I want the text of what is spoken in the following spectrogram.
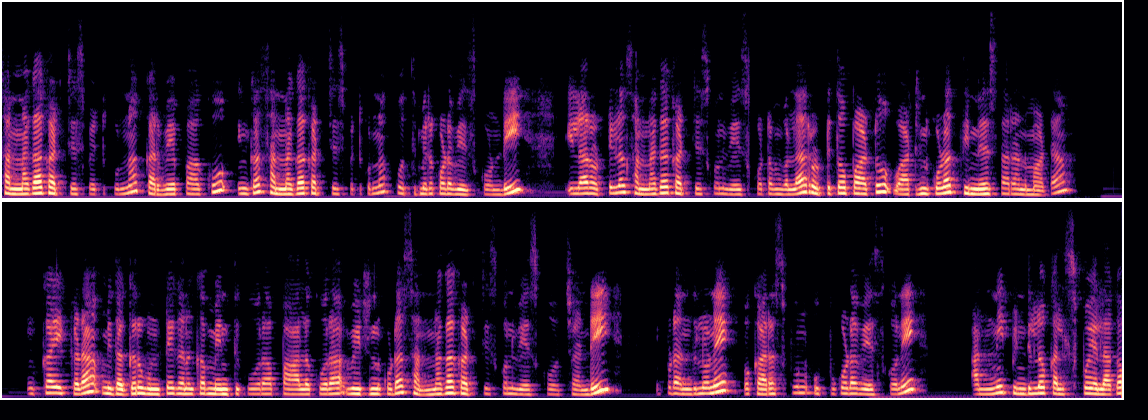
సన్నగా కట్ చేసి పెట్టుకున్న కరివేపాకు ఇంకా సన్నగా కట్ చేసి పెట్టుకున్న కొత్తిమీర కూడా వేసుకోండి. ఇలా రొట్టెలో సన్నగా కట్ చేసుకొని వేసుకోవటం వల్ల రొట్టెతో పాటు వాటిని కూడా తినేస్తారనమాట ఇంకా ఇక్కడ మీ దగ్గర ఉంటే కనుక మెంతికూర పాలకూర వీటిని కూడా సన్నగా కట్ చేసుకొని వేసుకోవచ్చు అండి ఇప్పుడు అందులోనే ఒక అర స్పూన్ ఉప్పు కూడా వేసుకొని అన్నీ పిండిలో కలిసిపోయేలాగా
